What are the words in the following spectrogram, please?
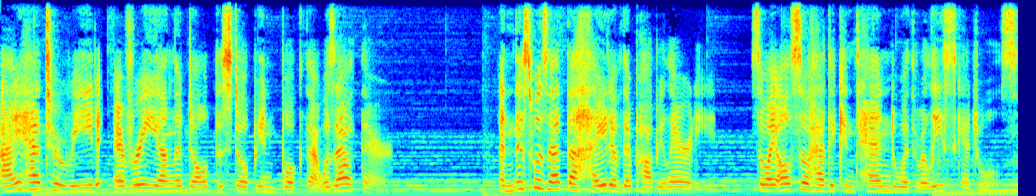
I had to read every young adult dystopian book that was out there. And this was at the height of their popularity, so I also had to contend with release schedules.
